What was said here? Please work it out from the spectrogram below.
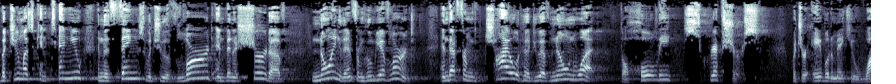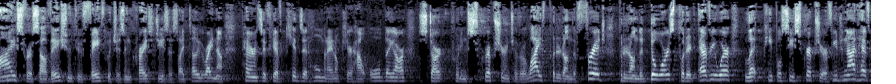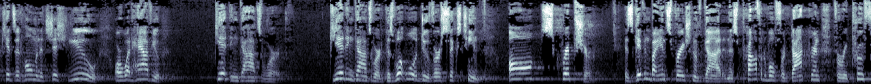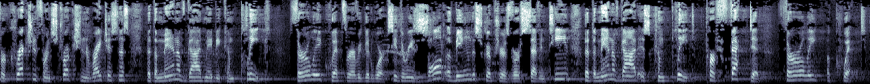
But you must continue in the things which you have learned and been assured of, knowing them from whom you have learned and that from childhood you have known what? The Holy Scriptures, which are able to make you wise for salvation through faith which is in Christ Jesus. I tell you right now, parents, if you have kids at home, and I don't care how old they are, start putting Scripture into their life. Put it on the fridge, put it on the doors, put it everywhere. Let people see Scripture. If you do not have kids at home and it's just you or what have you, get in God's Word. Get in God's Word. Because what will it do? Verse 16 All Scripture is given by inspiration of God and is profitable for doctrine, for reproof, for correction, for instruction in righteousness, that the man of God may be complete, thoroughly equipped for every good work. See, the result of being in the scripture is verse 17 that the man of God is complete, perfected, thoroughly equipped.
